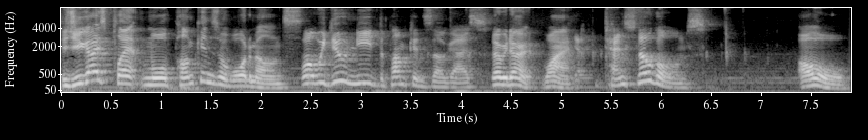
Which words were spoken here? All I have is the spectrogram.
Did you guys plant more pumpkins or watermelons? Well, we do need the pumpkins though, guys. No, we don't. Why? Yeah, ten snow golems. Oh,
